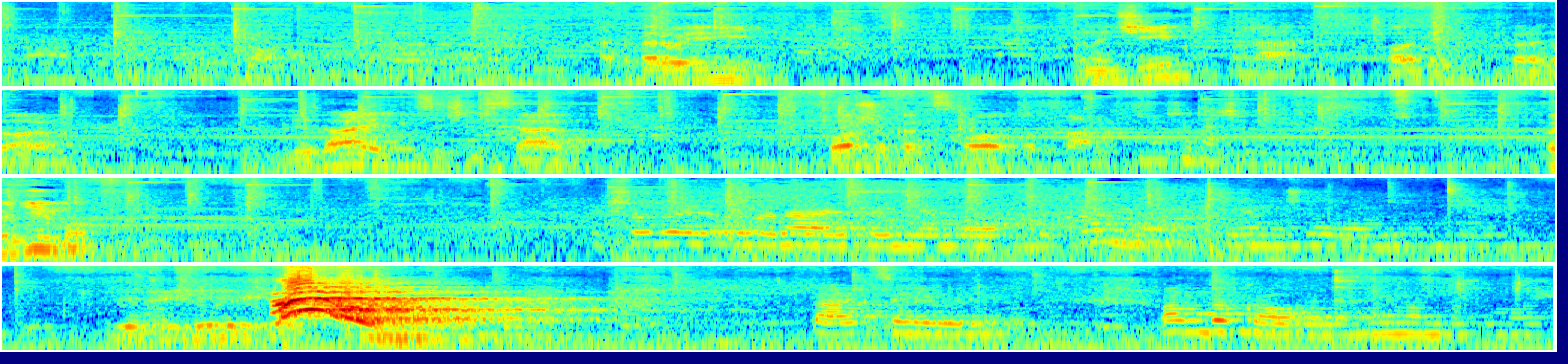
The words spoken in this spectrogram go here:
А тепер уявіть. Вночі вона ходить коридором. Блідає місячне сяйво. В пошуках свого коханого. Ходімо. Якщо ви угадаєте ньому кохання, то я можу вам. Так, це Юрій. Вам до Коваля, він вам допоможе.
